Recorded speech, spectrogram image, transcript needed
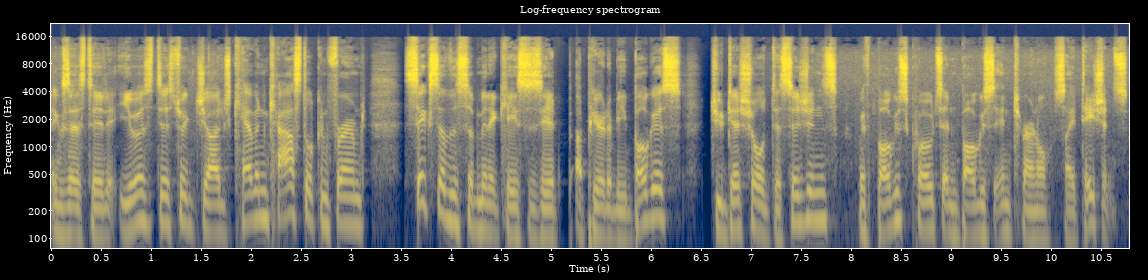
existed, U.S. District Judge Kevin Castel confirmed six of the submitted cases appear to be bogus judicial decisions with bogus quotes and bogus internal citations,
